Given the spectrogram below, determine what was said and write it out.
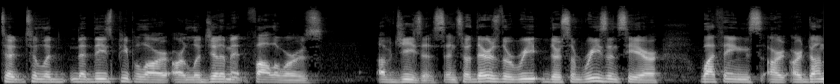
to, to le- that these people are, are legitimate followers of Jesus. And so there's, the re- there's some reasons here why things are, are done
